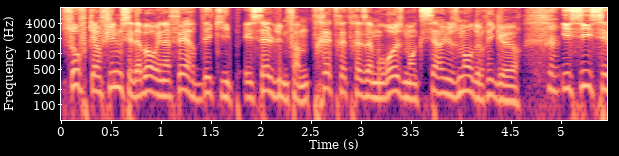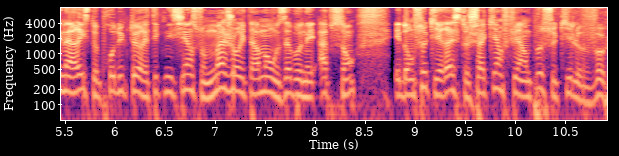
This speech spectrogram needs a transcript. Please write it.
Sauf qu'un film, c'est d'abord une affaire d'équipe, et celle d'une femme très très très amoureuse manque sérieusement de rigueur. Ici, scénaristes, producteurs et techniciens sont majoritairement aux abonnés absents, et dans ceux qui restent, chacun fait un peu ce qu'il veut.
